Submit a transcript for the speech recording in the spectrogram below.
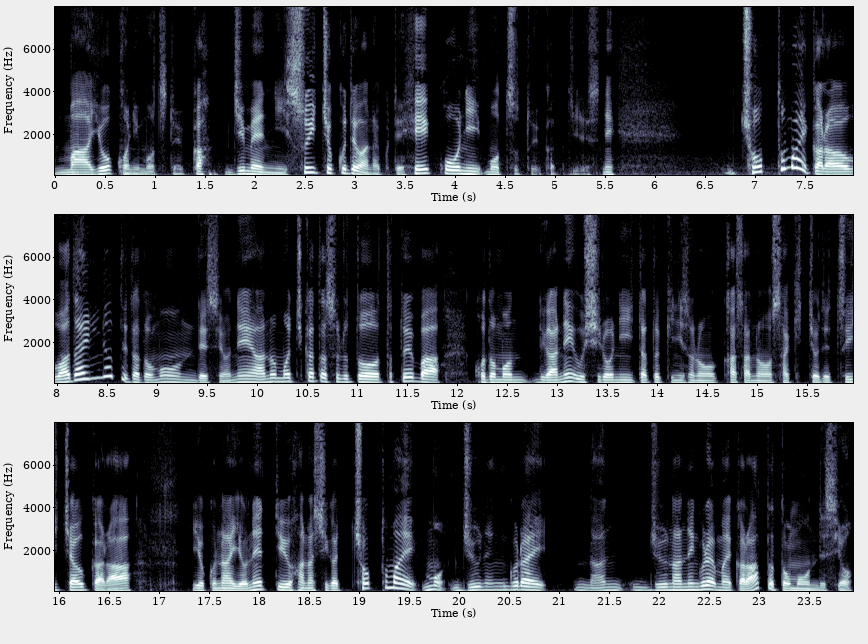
真横に持つというか、地面に垂直ではなくて平行に持つという感じですね。ちょっと前から話題になってたと思うんですよね。あの持ち方すると、例えば子供がね、後ろにいた時にその傘の先っちょでついちゃうから、良くないよねっていう話がちょっと前、もう10年ぐらい、何、十何年ぐらい前からあったと思うんですよ。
